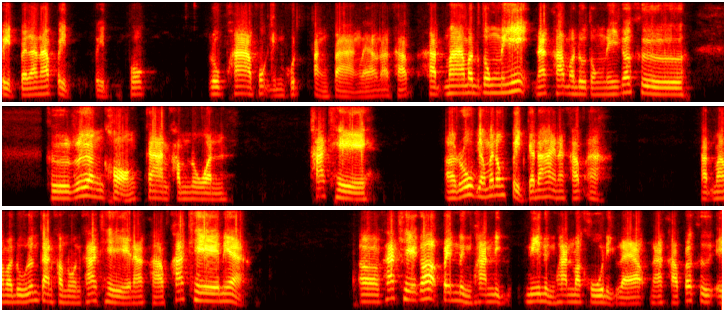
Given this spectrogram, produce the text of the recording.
ปิดไปแล้วนะ ปิดปิดพวก รูปภาพพวกอินพุตต่างๆ แล้วนะครับ ถัดมามาดูตรงนี้นะครับ มาดูตรงนี้ก็คือ คือเรื่องของการคำนวณค่า k รูปยังไม่ต้องปิดก็ได้นะครับอะถัดมามาดูเรื่องการคำนวณค่า k นะครับ ค่า k เนี่ยเอ่อค่า k ก็เป็นหนึ่งพันอีกมีหนึ่งพันมาคูณอีกแล้วนะครับ ก็คือ a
